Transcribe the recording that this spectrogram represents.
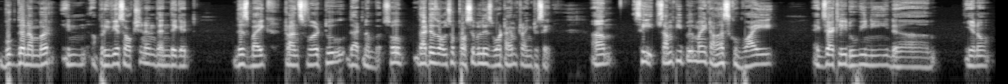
book the number in a previous auction and then they get this bike transferred to that number. So that is also possible is what i'm trying to say. Um, see some people might ask why exactly do we need um, you know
